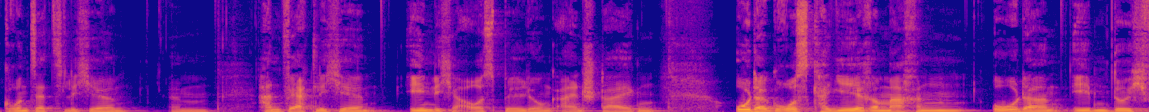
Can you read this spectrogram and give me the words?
grundsätzliche ähm, handwerkliche ähnliche Ausbildung einsteigen oder Großkarriere machen oder eben durch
